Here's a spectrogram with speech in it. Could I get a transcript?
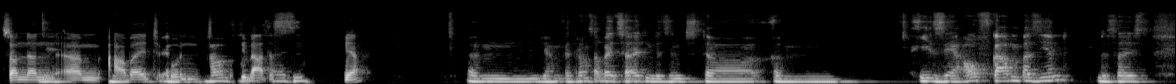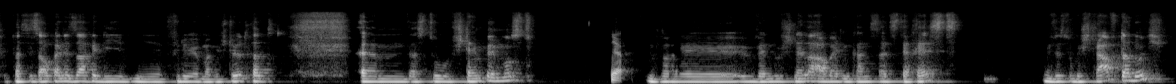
sondern nee. ähm, Arbeit ja, und privates. Ja? Ähm, wir haben Vertrauensarbeitszeiten, wir sind da ähm, eh sehr aufgabenbasierend. Das heißt, das ist auch eine Sache, die mir früher immer gestört hat, ähm, dass du stempeln musst. Ja. Weil wenn du schneller arbeiten kannst als der Rest, wirst du bestraft dadurch.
